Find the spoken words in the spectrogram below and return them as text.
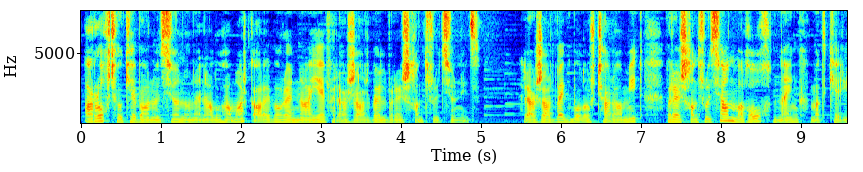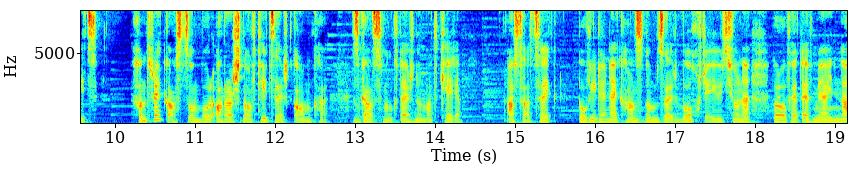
Առողջ հոգեբանություն ունենալու համար կարևոր է նաև հրաժարվել վրեժխնդրությունից։ Հրաժարվեք բոլոր չարամիտ վրեժխնդրության մղող նենք մտքերից։ Խնդրեք Աստծուն, որ առաջնորդի ձեր կամքը, զգացմունքներն ու մտքերը։ Ասացեք, որ իրեն եք հանձնում ձեր ողջ էությունը, որովհետև միայն նա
